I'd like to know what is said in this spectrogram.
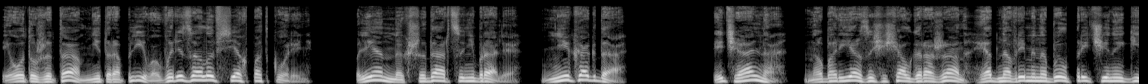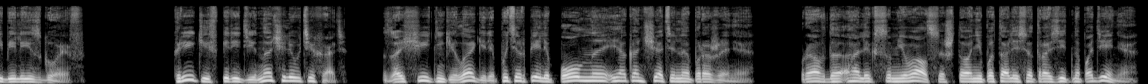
И вот уже там неторопливо вырезала всех под корень. Пленных шидарцы не брали. Никогда. Печально, но барьер защищал горожан и одновременно был причиной гибели изгоев. Крики впереди начали утихать. Защитники лагеря потерпели полное и окончательное поражение. Правда, Алекс сомневался, что они пытались отразить нападение.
